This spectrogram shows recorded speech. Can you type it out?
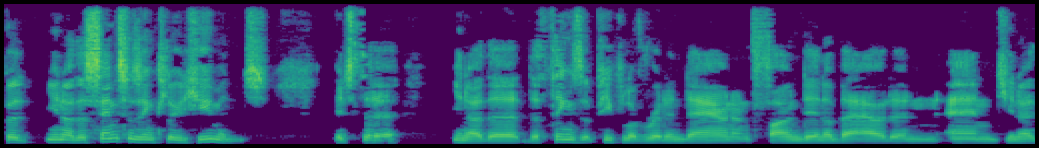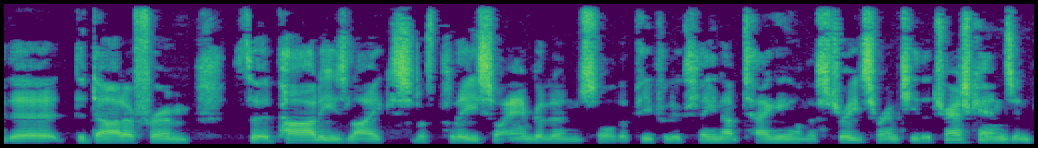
But you know, the sensors include humans. It's the you know the the things that people have written down and phoned in about, and and you know the the data from third parties like sort of police or ambulance or the people who clean up tagging on the streets or empty the trash cans and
